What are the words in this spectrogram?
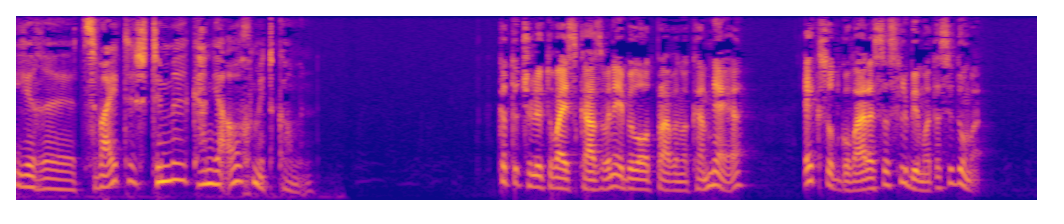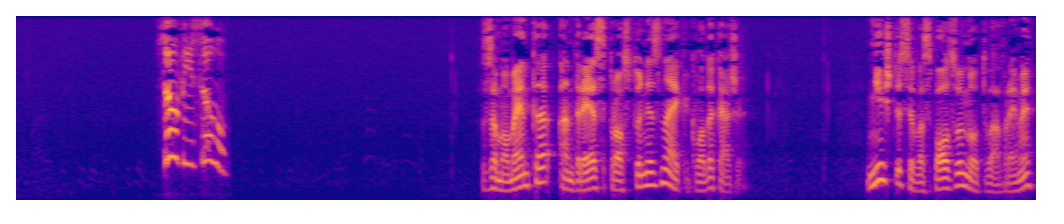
Ihre zweite Stimme kann ja auch mitkommen. Като че ли това изказване е било отправено към нея, Екс отговаря с любимата си дума. Sowieso. За момента Андреас просто не знае какво да каже. Ние ще се възползваме от това време,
